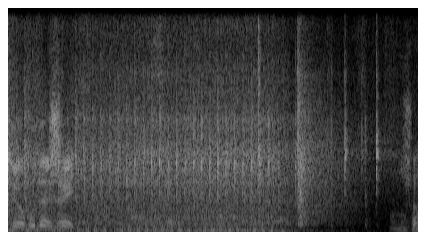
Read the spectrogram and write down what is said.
Все, буде жити. Що?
